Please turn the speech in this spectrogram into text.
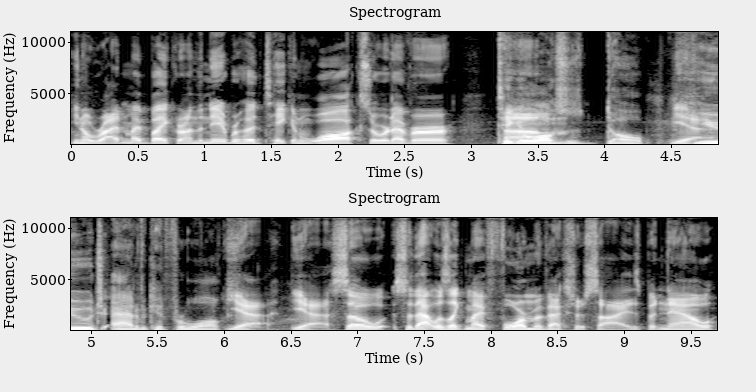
you know, riding my bike around the neighborhood, taking walks or whatever. Taking Um, walks is dope. yeah. Huge advocate for walks. Yeah, yeah. So so that was like my form of exercise, but now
